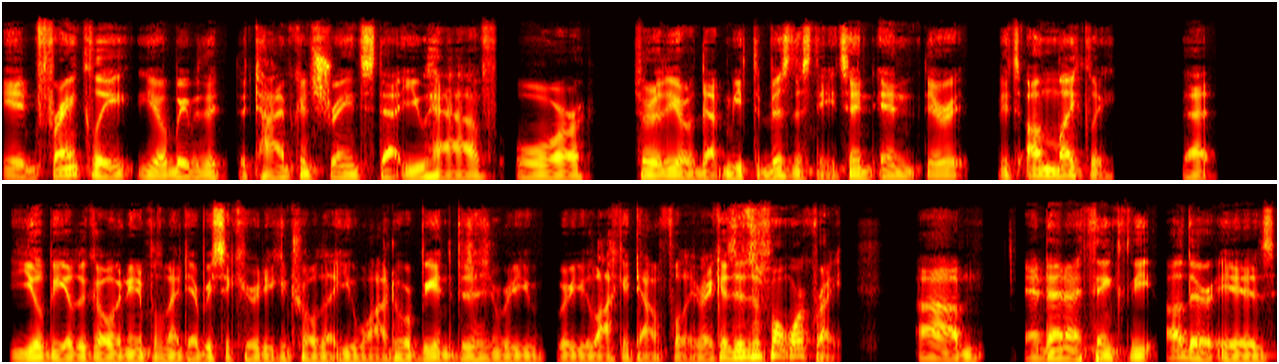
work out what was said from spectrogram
And frankly, you know, maybe the, the time constraints that you have, or sort of you know that meet the business needs, and and there it's unlikely that you'll be able to go and implement every security control that you want, or be in the position where you where you lock it down fully, right? Because it just won't work right. Um, and then I think the other is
